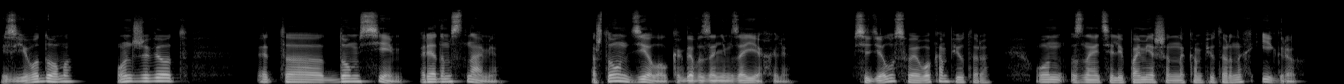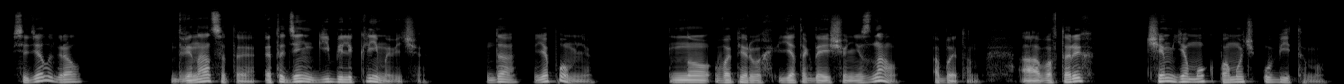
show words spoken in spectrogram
Из его дома. Он живет... Это дом 7, рядом с нами. А что он делал, когда вы за ним заехали? Сидел у своего компьютера. Он, знаете ли, помешан на компьютерных играх. Сидел, играл. Двенадцатое — это день гибели Климовича. Да, я помню. Но, во-первых, я тогда еще не знал об этом, а во-вторых, чем я мог помочь убитому?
